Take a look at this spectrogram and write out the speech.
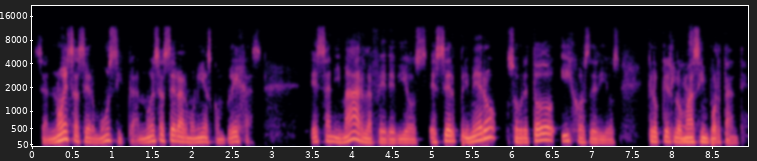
O sea, no es hacer música, no es hacer armonías complejas, es animar la fe de Dios, es ser primero, sobre todo, hijos de Dios. Creo que es lo más importante.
